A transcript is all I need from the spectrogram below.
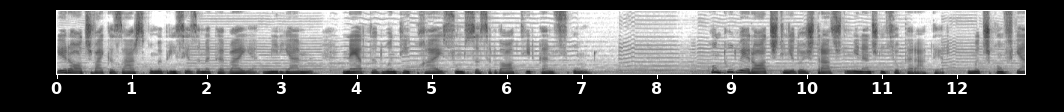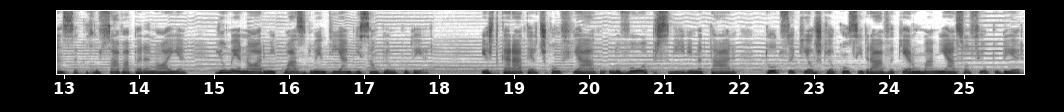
Herodes vai casar-se com uma princesa macabeia, Miriam, neta do antigo rei, sumo sacerdote Hircano II. Contudo, Herodes tinha dois traços dominantes no seu caráter: uma desconfiança que roçava a paranoia e uma enorme e quase doentia ambição pelo poder. Este caráter desconfiado levou a perseguir e matar todos aqueles que ele considerava que eram uma ameaça ao seu poder,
